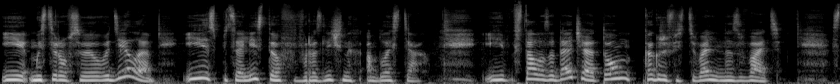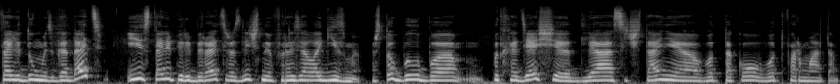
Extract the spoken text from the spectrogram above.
и мастеров своего дела, и специалистов в различных областях. И встала задача о том, как же фестиваль назвать. Стали думать, гадать и стали перебирать различные фразеологизмы, что было бы подходящее для сочетания вот такого вот формата.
